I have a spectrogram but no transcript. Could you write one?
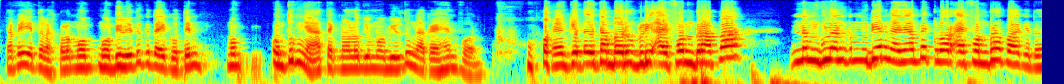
tapi itulah kalau mo- mobil itu kita ikutin. Untungnya teknologi mobil itu nggak kayak handphone. yang kita kita baru beli iPhone berapa, enam bulan kemudian nggak nyampe keluar iPhone berapa gitu.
